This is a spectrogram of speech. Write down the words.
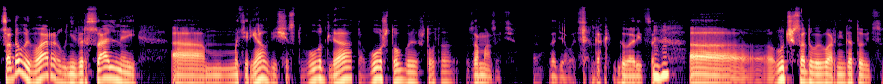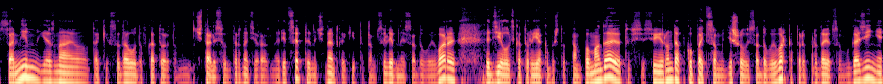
Садовый вар универсальный а, материал, вещество для того, чтобы что-то замазать заделать, как говорится. Угу. А, лучше садовый вар не готовить самим. Я знаю таких садоводов, которые там читались в интернете разные рецепты, начинают какие-то там целебные садовые вары делать, которые якобы что-то там помогают. Все, все ерунда. Покупайте самый дешевый садовый вар, который продается в магазине.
